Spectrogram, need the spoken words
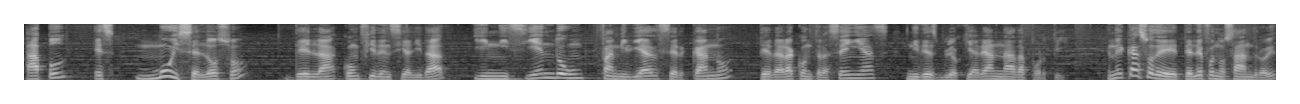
Apple es muy celoso de la confidencialidad y ni siendo un familiar cercano te dará contraseñas ni desbloqueará nada por ti. En el caso de teléfonos Android,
